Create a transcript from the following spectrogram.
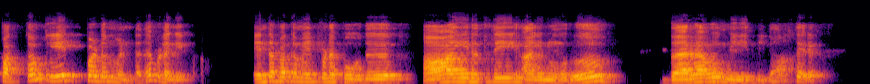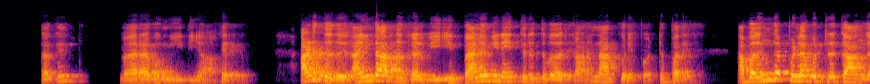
பக்கம் ஏற்படும் என்றதை விளங்கிக்கலாம் எந்த பக்கம் ஏற்பட போகுது? ஆயிரத்தி ஐநூறு வரவு மீதியாக இருக்கு. ஓகே? வரவு மீதியாக இருக்கு. அடுத்தது ஐந்தாவது கேள்வி இவ்வளவினை திருத்துவதற்கான நாட்குறிப்பட்டு பதிவு. அப்ப எங்க பிளவிட்டிருக்காங்க?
